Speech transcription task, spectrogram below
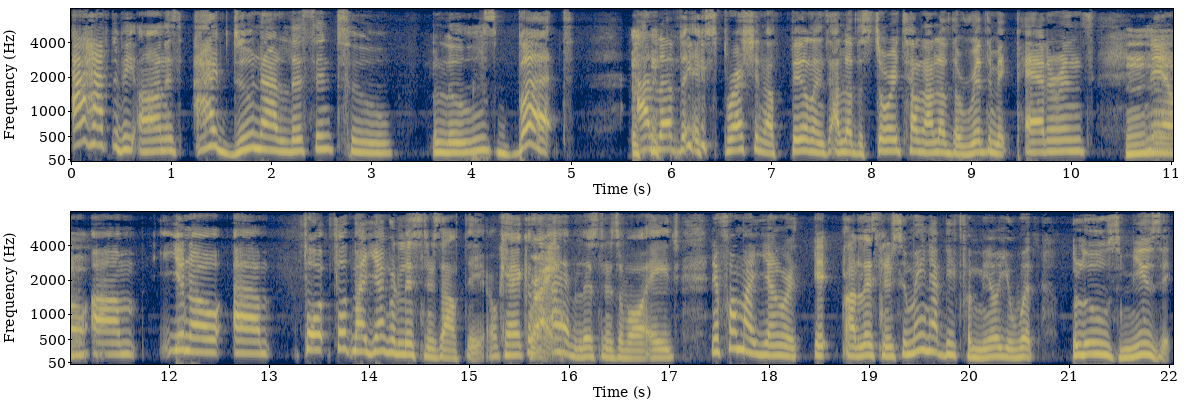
I have to be honest. I do not listen to blues, but I love the expression of feelings. I love the storytelling. I love the rhythmic patterns. Mm-hmm. Now, um, you know, um, for for my younger listeners out there, okay, because Right. I have listeners of all age. Now, for my younger it, uh, listeners who may not be familiar with blues music,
